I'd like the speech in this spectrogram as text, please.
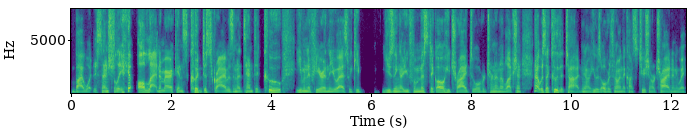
by what essentially all Latin Americans could describe as an attempted coup, even if here in the US we keep using a euphemistic, oh, he tried to overturn an election. It was a coup d'etat. You know, he was overthrowing the Constitution or tried anyway.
